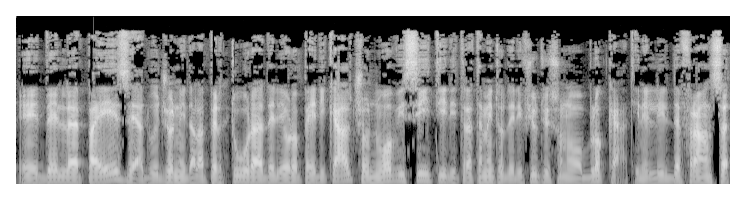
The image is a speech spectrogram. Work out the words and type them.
eh, del paese. A due giorni dall'apertura degli europei di calcio, nuovi siti di trattamento dei rifiuti sono bloccati nell'Île-de-France.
